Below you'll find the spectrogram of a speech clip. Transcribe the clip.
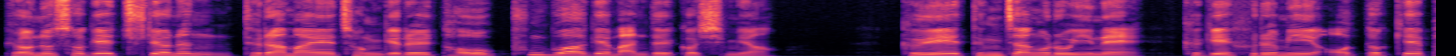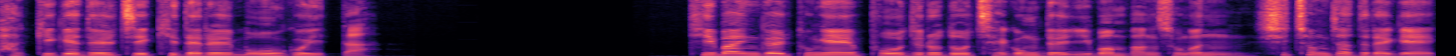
변우석의 출연은 드라마의 전개를 더욱 풍부하게 만들 것이며 그의 등장으로 인해 극의 흐름이 어떻게 바뀌게 될지 기대를 모으고 있다. 티바잉글 통해 보드로도 제공될 이번 방송은 시청자들에게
